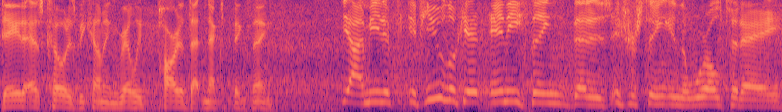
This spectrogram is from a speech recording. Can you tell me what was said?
data as code is becoming really part of that next big thing. Yeah, I mean, if, if you look at anything that is interesting in the world today,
